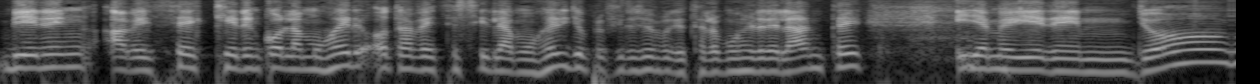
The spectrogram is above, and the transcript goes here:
vienen, a veces quieren con la mujer, otras veces sin la mujer, yo prefiero siempre que esté la mujer delante, y ya me vienen, yo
